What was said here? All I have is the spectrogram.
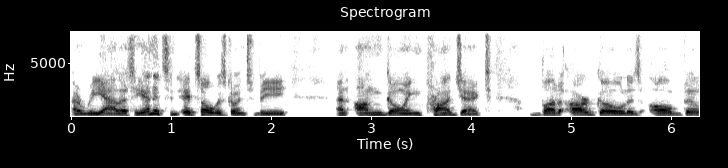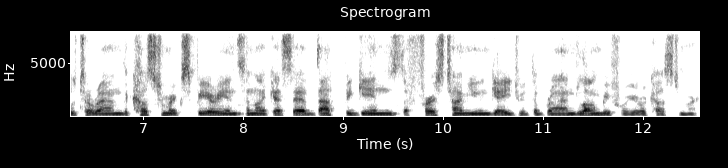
a reality. And it's it's always going to be an ongoing project but our goal is all built around the customer experience. And like i said that begins the first time you engage with the brand long before you're a customer.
